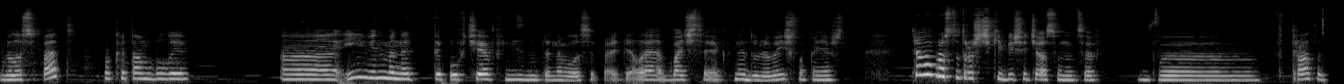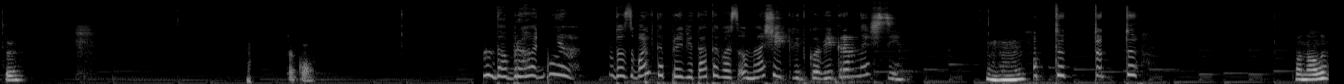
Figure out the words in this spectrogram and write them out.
велосипед, поки там були. Е, і він мене, типу, вчив їздити на велосипеді. Але бачите, як не дуже вийшло, звісно. Треба просто трошечки більше часу на це в... втратити. Тако. Доброго дня! Дозвольте привітати вас у нашій квітковій крамничці. Угу. Т-т-т. Панали?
